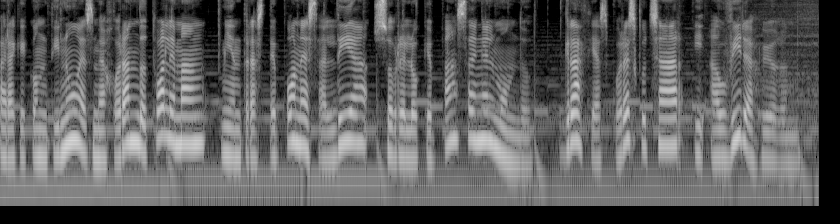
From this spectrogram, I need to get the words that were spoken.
para que continúes mejorando tu alemán mientras te pones al día sobre lo que pasa en el mundo. Gracias por escuchar y auf Wiederhören.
